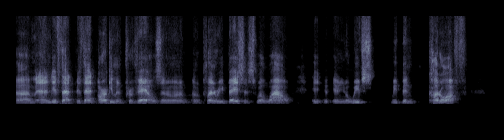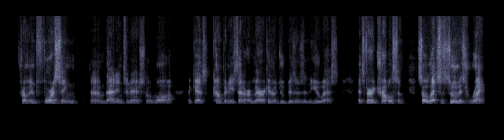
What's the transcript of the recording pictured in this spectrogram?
Um, and if that if that argument prevails and on a, on a plenary basis, well, wow, it, it- you know we've we've been cut off from enforcing um, that international law against companies that are American or do business in the U.S. It's very troublesome. So let's assume it's right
